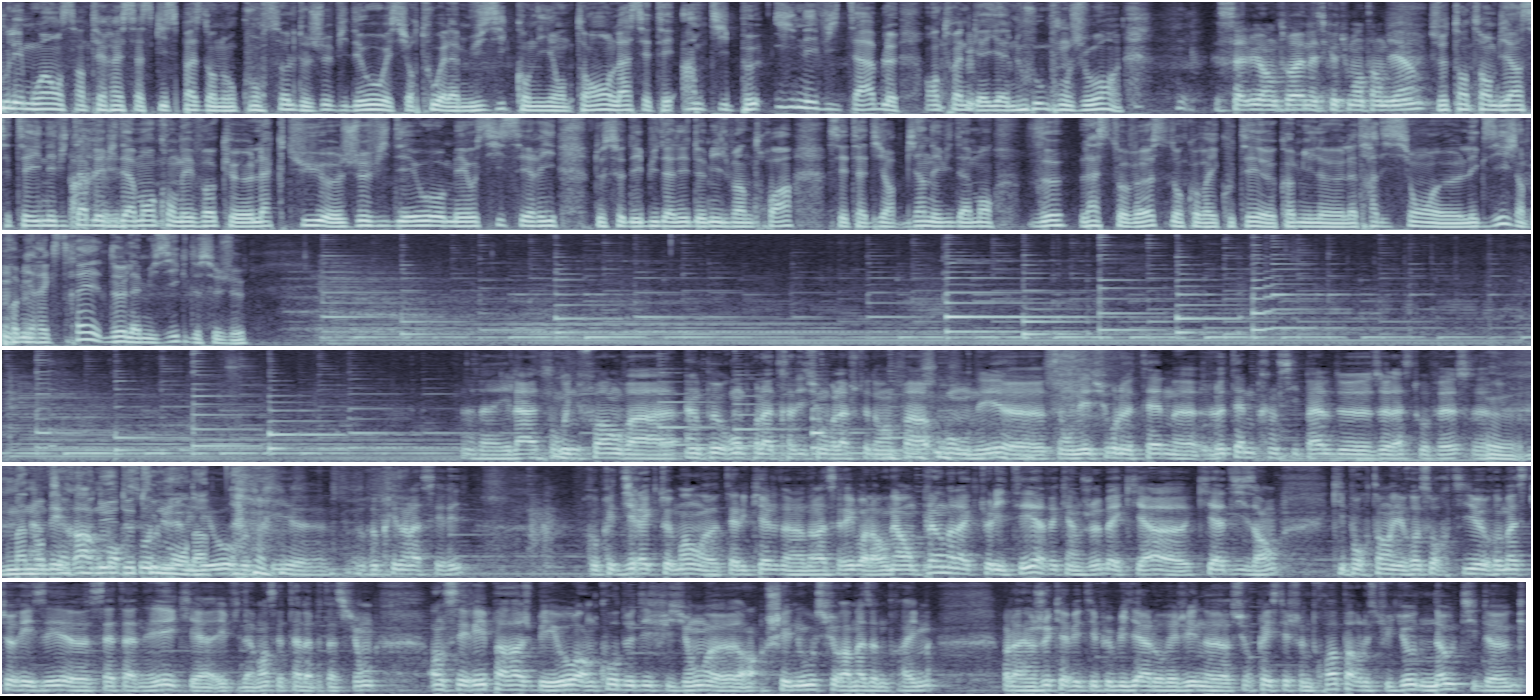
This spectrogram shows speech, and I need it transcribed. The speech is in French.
Tous les mois, on s'intéresse à ce qui se passe dans nos consoles de jeux vidéo et surtout à la musique qu'on y entend. Là, c'était un petit peu inévitable. Antoine Gaillanou, bonjour. Salut Antoine, est-ce que tu m'entends bien? Je t'entends bien. C'était inévitable évidemment qu'on évoque euh, l'actu euh, jeux vidéo, mais aussi série de ce début d'année 2023, c'est-à-dire bien évidemment The Last of Us. Donc on va écouter, euh, comme il, la tradition l'exige, un premier extrait de la musique de ce jeu. Et là, pour une fois, on va un peu rompre la tradition. Voilà, je te demande pas où on est. Euh, on est sur le thème, euh, le thème principal de The Last of Us. Euh, maintenant un des rares morceaux de tout le monde. Hein. repris, repris dans la série repris directement tel quel dans, la série. Voilà, on est en plein dans l'actualité avec un jeu bah, qui, a, qui a 10 ans, qui pourtant est ressorti remasterisé cette année et qui a évidemment cette adaptation en série par HBO en cours de diffusion chez nous sur Amazon Prime. Voilà, un jeu qui avait été publié à l'origine euh, sur PlayStation 3 par le studio Naughty Dog.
